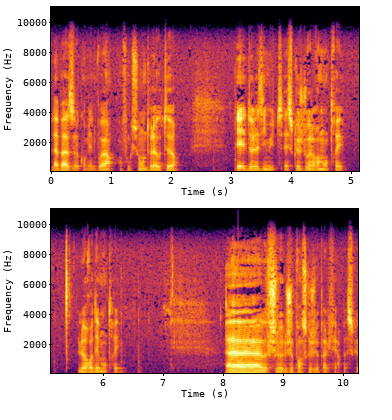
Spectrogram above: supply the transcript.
la base qu'on vient de voir en fonction de la hauteur et de l'azimut. Est-ce que je dois le remontrer? Le redémontrer je, pense que je ne vais pas le faire parce que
